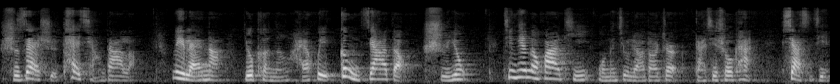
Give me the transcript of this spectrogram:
实在是太强大了。未来呢，有可能还会更加的实用。今天的话题我们就聊到这儿，感谢收看，下次见。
